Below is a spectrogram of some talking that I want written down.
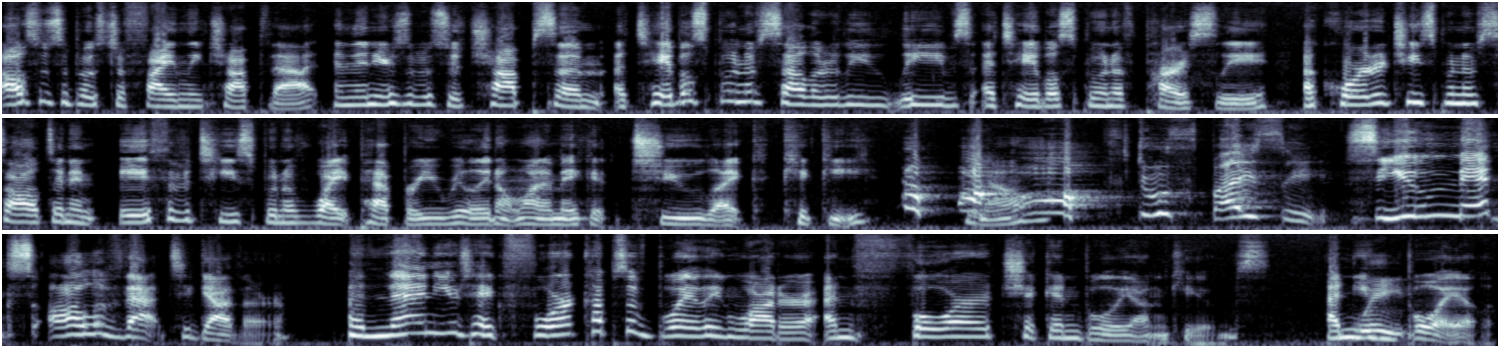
also supposed to finely chop that and then you're supposed to chop some a tablespoon of celery leaves a tablespoon of parsley a quarter teaspoon of salt and an eighth of a teaspoon of white pepper you really don't want to make it too like kicky you know too spicy. so you mix all of that together and then you take four cups of boiling water and four chicken bouillon cubes and you Wait. boil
